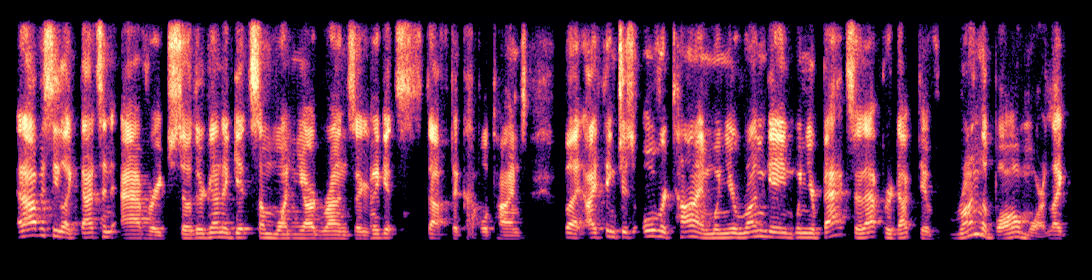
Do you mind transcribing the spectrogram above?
And obviously, like that's an average. So they're gonna get some one yard runs, they're gonna get stuffed a couple times. But I think just over time, when your run game, when your backs are that productive, run the ball more. Like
